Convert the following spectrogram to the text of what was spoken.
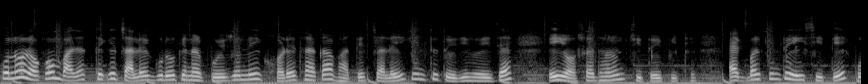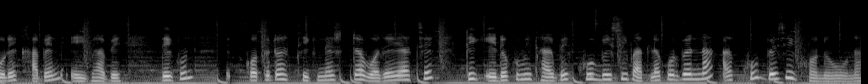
কোনো রকম বাজার থেকে চালের গুঁড়ো কেনার প্রয়োজন নেই। ঘরে থাকা ভাতের চালেই কিন্তু তৈরি হয়ে যায় এই অসাধারণ চিতই পিঠে। একবার কিন্তু এই শীতে করে খাবেন এইভাবে। দেখুন, কতটা থিকনেসটা বজায় আছে। ঠিক এরকমই থাকবে, খুব বেশি পাতলা করবেন না আর খুব বেশি ঘনও না।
